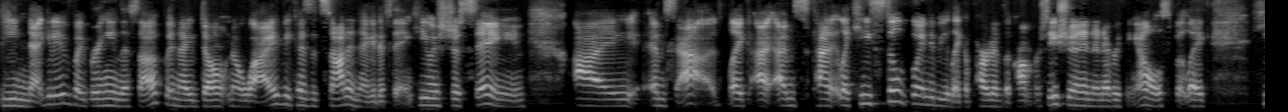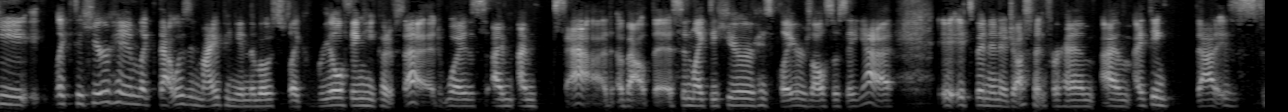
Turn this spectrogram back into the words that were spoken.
be negative by bringing this up. And I don't know why, because it's not a negative thing. He was just saying, I am sad. Like, I, I'm kind of like, he's still going to be like a part of the conversation and everything else. But like, he, like to hear him, like, that was, in my opinion, the most like real thing he could have said was, I'm, I'm sad about this. And like to hear his players also say, yeah, it, it's been an adjustment for him. Um, I think that is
